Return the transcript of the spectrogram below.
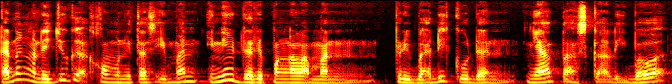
Kadang ada juga komunitas iman, ini dari pengalaman pribadiku dan nyata sekali bahwa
